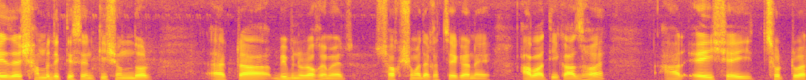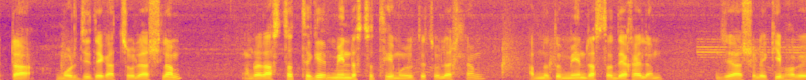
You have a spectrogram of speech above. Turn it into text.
এই যে সামনে দেখতেছেন কি সুন্দর একটা বিভিন্ন রকমের সবসময় দেখাচ্ছে এখানে আবাতি কাজ হয়। আর এই সেই ছোট্ট একটা মসজিদে কাজ চলে আসলাম। আমরা রাস্তার থেকে মেন রাস্তার থেকে মসজিদে চলে আসলাম। আপনার তো মেন রাস্তা দেখাইলাম যে আসলে কীভাবে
